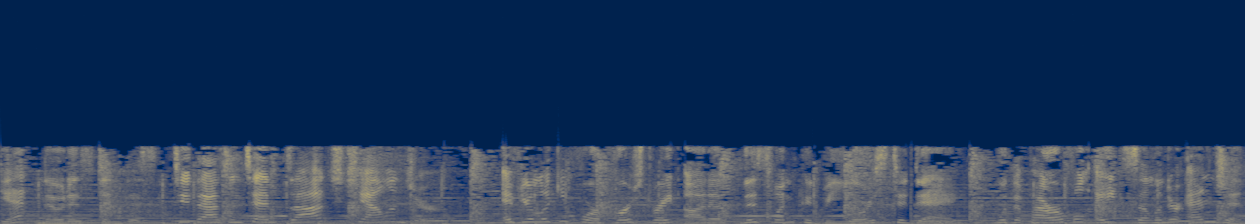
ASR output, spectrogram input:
Get noticed in this 2010 Dodge Challenger. If you're looking for a first-rate auto, this one could be yours today. With a powerful eight-cylinder engine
